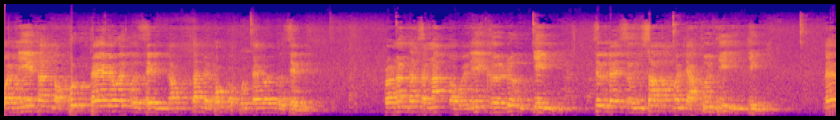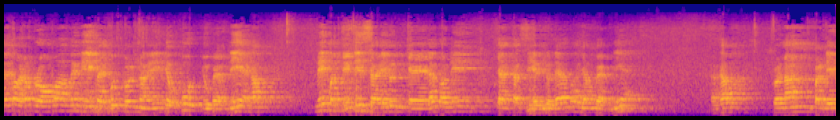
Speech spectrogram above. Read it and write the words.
วันนี้ท่านกับพุทธแท้ร้อยเปอร์เซ็นต์ครับท่านได้พบกับพุทธแท้ร้อยเปอร์เซ็นต์เพราะนั้นทัศนะต่อไปนี้คือเรื่องจริง ซึ่งได้ซึมซับมาจากพื้นที่จริงๆ และก็รับรองว่าไม่มีใครพุทธคนไหนจะพูดอยู่แบบนี้ครับ นี่มันติดนิสัยจนแก่แล้วตอนนี้จะเกษียณอยู่แล้วก็ยังแบบนี้นะครับ เพราะนั้นประเด็น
